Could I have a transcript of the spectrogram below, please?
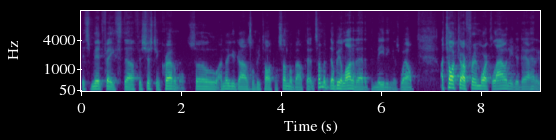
it's mid face stuff. It's just incredible. So I know you guys will be talking some about that, and some of, there'll be a lot of that at the meeting as well. I talked to our friend Mark Lowney today. I had a,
